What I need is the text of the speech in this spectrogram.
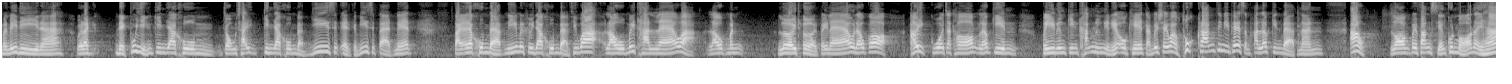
มันไม่ดีนะ เวลาเด็กผู้หญิงกินยาคุม จงใช้กินยาคุมแบบ 21 กับ 28 เม็ดแต่ยาคุมแบบนี้มันคือยาคุมแบบที่ว่าเราไม่ทันแล้วอะ เรามันเลยเถิดไปแล้วแล้วก็เอาอีกกลัวจะท้องแล้วกิน ปีหนึ่งกินครั้งหนึ่งอย่างเงี้ยโอเค แต่ไม่ใช่ว่าทุกครั้งที่มีเพศสัมพันธ์แล้วกินแบบนั้นเอ้าลองไปฟังเสียงคุณหมอหน่อยฮะ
